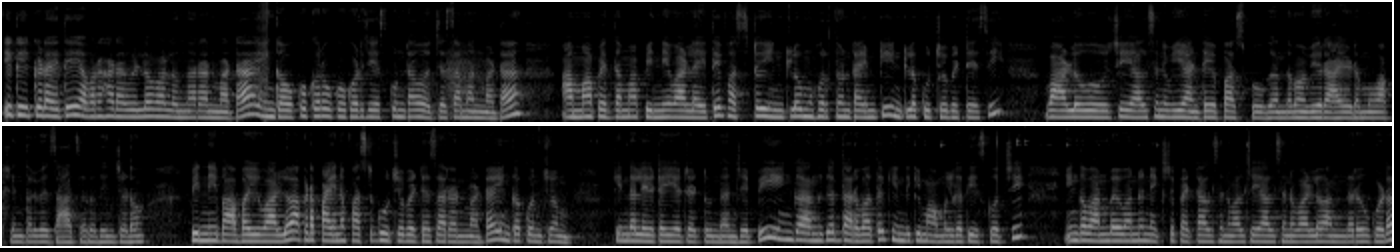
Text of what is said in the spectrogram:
ఇక ఇక్కడైతే ఎవరి హడావిడిలో వాళ్ళు ఉన్నారనమాట ఇంకా ఒక్కొక్కరు ఒక్కొక్కరు చేసుకుంటా వచ్చేసామన్నమాట. అమ్మ పెద్దమ్మ పిన్ని వాళ్ళైతే ఫస్ట్ ఇంట్లో ముహూర్తం టైంకి ఇంట్లో కూర్చోబెట్టేసి వాళ్ళు చేయాల్సినవి అంటే పసుపు గంధం అవి రాయడము అక్షింతలు వేసి ఆశీర్వదించడం. పిన్ని బాబాయ్ వాళ్ళు అక్కడ పైన ఫస్ట్ కూర్చోబెట్టేశారనమాట ఇంకా కొంచెం కింద లేట్ అయ్యేటట్టు ఉందని చెప్పి ఇంకా అందుకని తర్వాత కిందికి మామూలుగా తీసుకొచ్చి ఇంకా వన్ బై వన్ నెక్స్ట్ పెట్టాల్సిన వాళ్ళు చేయాల్సిన వాళ్ళు అందరూ కూడా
